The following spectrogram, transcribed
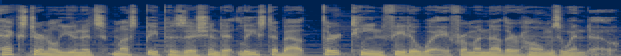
external units must be positioned at least about 13 feet away from another home's window.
